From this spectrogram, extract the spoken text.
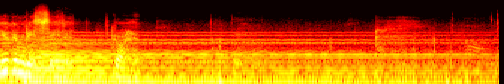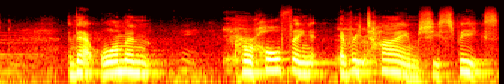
You can be seated. Go ahead. And that woman, her whole thing, every time she speaks,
